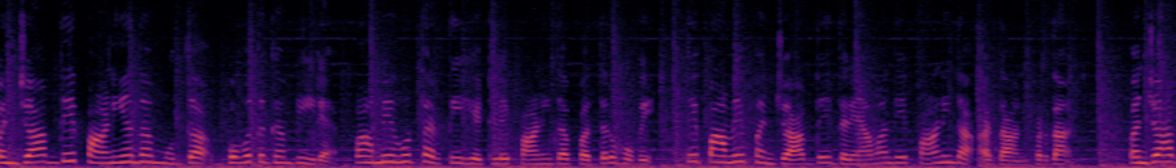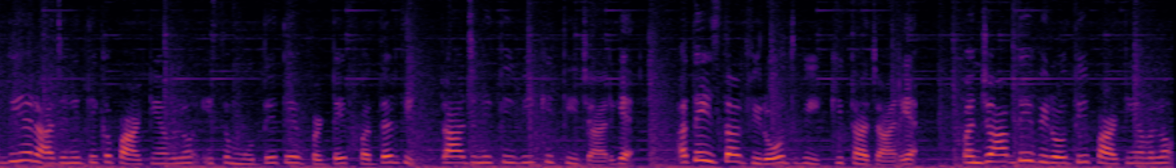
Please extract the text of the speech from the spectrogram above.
ਪੰਜਾਬ ਦੇ ਪਾਣੀਆਂ ਦਾ ਮੁੱਦਾ ਬਹੁਤ ਗੰਭੀਰ ਹੈ। ਭਾਵੇਂ ਉਹ ਧਰਤੀ ਹੇਠਲੇ ਪਾਣੀ ਦਾ ਪੱਧਰ ਹੋਵੇ ਤੇ ਭਾਵੇਂ ਪੰਜਾਬ ਦੇ ਦਰਿਆਵਾਂ ਦੇ ਪਾਣੀ ਦਾ ਆਦਾਨ ਪ੍ਰਦਾਨ। ਪੰਜਾਬ ਦੀਆਂ ਰਾਜਨੀਤਿਕ ਪਾਰਟੀਆਂ ਵੱਲੋਂ ਇਸ ਮੁੱਦੇ ਤੇ ਵੱਡੇ ਪੱਧਰ ਦੀ ਰਾਜਨੀਤੀ ਵੀ ਕੀਤੀ ਜਾ ਰਹੀ ਹੈ ਅਤੇ ਇਸ ਦਾ ਵਿਰੋਧ ਵੀ ਕੀਤਾ ਜਾ ਰਿਹਾ ਹੈ। ਪੰਜਾਬ ਦੀ ਵਿਰੋਧੀ ਪਾਰਟੀਆਂ ਵੱਲੋਂ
